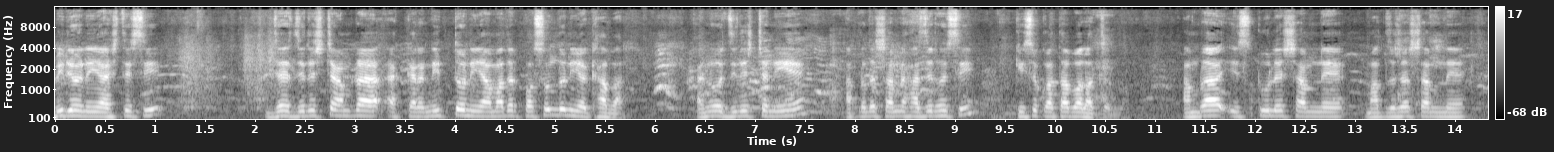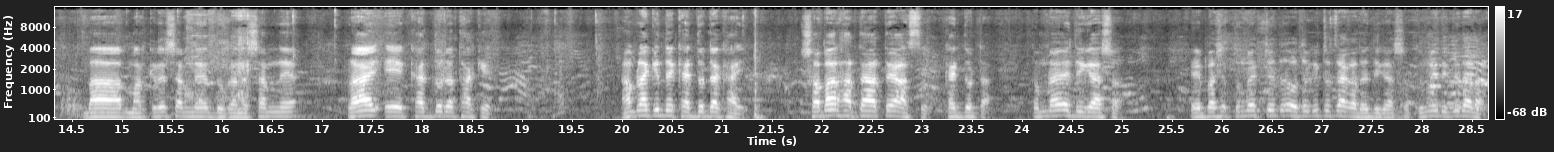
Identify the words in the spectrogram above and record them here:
ভিডিও নিয়ে আসতেছি। যে জিনিসটা আমরা একবারে নিত্য নিয়ে, আমাদের পছন্দনীয় খাবার, আমি ওই জিনিসটা নিয়ে আপনাদের সামনে হাজির হয়েছি কিছু কথা বলার জন্য। আমরা স্কুলের সামনে, মাদ্রাসার সামনে বা মার্কেটের সামনে, দোকানের সামনে প্রায় এই খাদ্যটা থাকে। আমরা কিন্তু এই খাদ্যটা খাই। সবার হাতে হাতে আছে খাদ্যটা। তোমরা এদিকে আসো। এই পাশে তুমি একটু ওদেরকে একটু জায়গা দাও, এদিকে আসো। তুমি এদিকে দাঁড়াও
